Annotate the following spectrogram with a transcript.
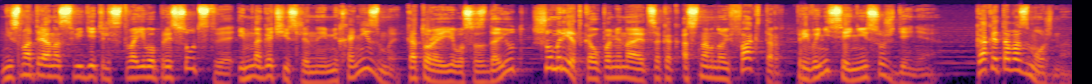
Несмотря на свидетельство его присутствия и многочисленные механизмы, которые его создают, шум редко упоминается как основной фактор при вынесении суждения. Как это возможно?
